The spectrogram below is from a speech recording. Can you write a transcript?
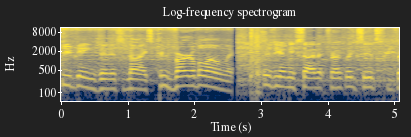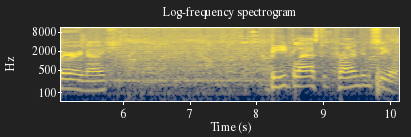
few dings in it. It's nice. Convertible only. Here's the underside side of that trunk lid. See, it's very nice. Bead blasted, primed, and sealed.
